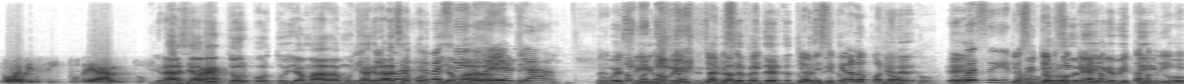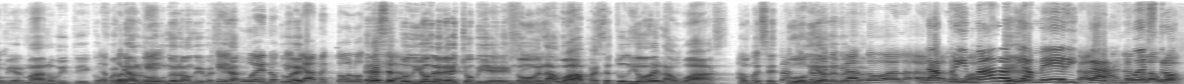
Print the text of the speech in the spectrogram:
nuevecito de altos. Gracias, Víctor, por tu llamada. Muchas gracias por tu llamada. Tu vecino, vi- salió a defenderte. Tu yo ni vecino. siquiera lo conozco. ¿eh? Tu vecino. Víctor Rodríguez, Vitico, mi hermano Vitico, Eh, fue mi qué- alumno de la qué universidad. bueno Tú que llame todos los Ese días. estudió Derecho bien, no en la UAPA, ese estudió en la UAS, Ah, donde pues se estudia de verdad. la, primada. ¿Eh? de Está América, nuestro...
